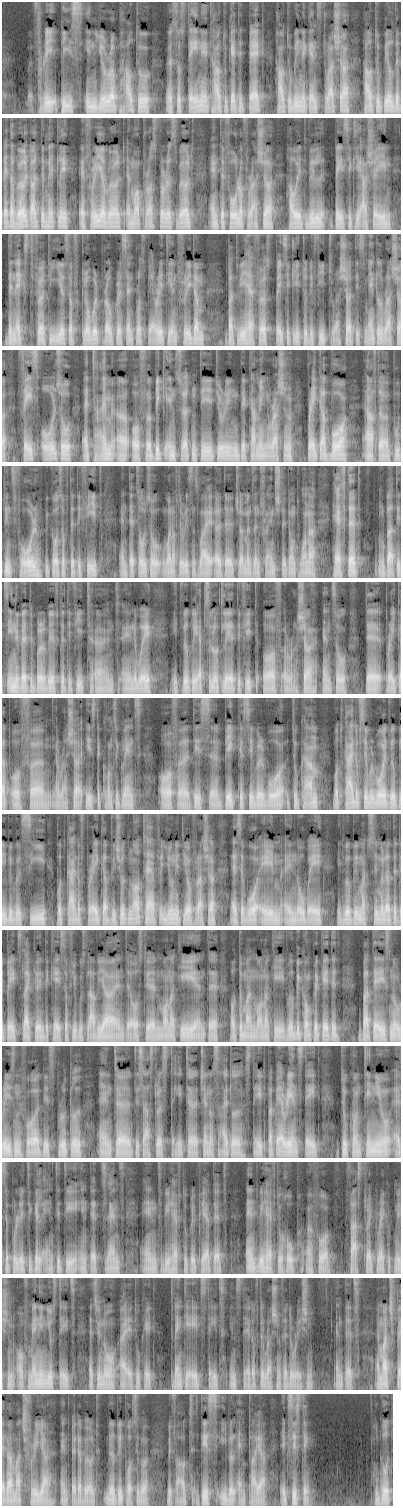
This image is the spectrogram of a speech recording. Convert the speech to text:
free peace in Europe, how to uh, sustain it, how to get it back, how to win against Russia, how to build a better world ultimately, a freer world, a more prosperous world, and the fall of Russia how it will basically usher in the next 30 years of global progress and prosperity and freedom. But we have first basically to defeat Russia, dismantle Russia, face also a time uh, of a big uncertainty during the coming Russian breakup war after Putin's fall because of the defeat. And that's also one of the reasons why uh, the Germans and French they don't want to have that. But it's inevitable with the defeat, and in a way, it will be absolutely a defeat of Russia. And so the breakup of um, Russia is the consequence of uh, this uh, big civil war to come. What kind of civil war it will be, we will see what kind of breakup. We should not have unity of Russia as a war aim in no way. It will be much similar to debates like in the case of Yugoslavia and the Austrian monarchy and the Ottoman monarchy. It will be complicated, but there is no reason for this brutal and uh, disastrous state, uh, genocidal state, barbarian state to continue as a political entity in that sense. And we have to prepare that. And we have to hope uh, for fast track recognition of many new states. As you know, I advocate 28 states instead of the Russian Federation. And that's a much better, much freer, and better world will be possible without this evil empire existing. Good.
